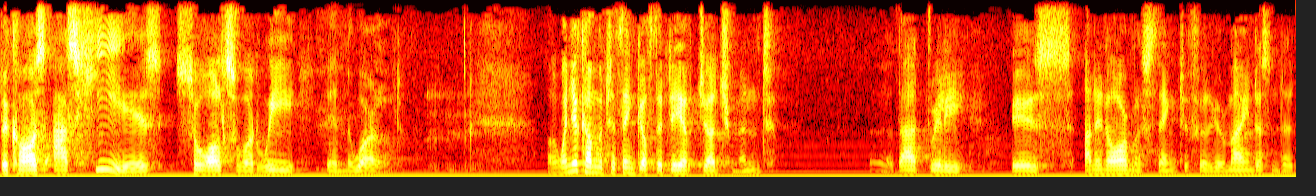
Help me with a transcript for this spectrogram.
Because as he is, so also are we in the world. When you come to think of the day of judgment, that really is an enormous thing to fill your mind, isn't it?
